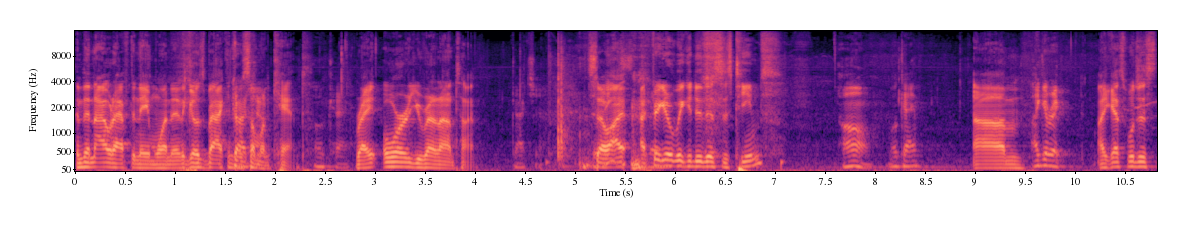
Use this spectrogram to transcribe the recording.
And then I would have to name one, and it goes back until Gotcha. someone can't, Okay. right? Or you run out of time. Gotcha. So I. I figured we could do this as teams. Oh, okay. Um, I get Rick. I guess we'll just.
